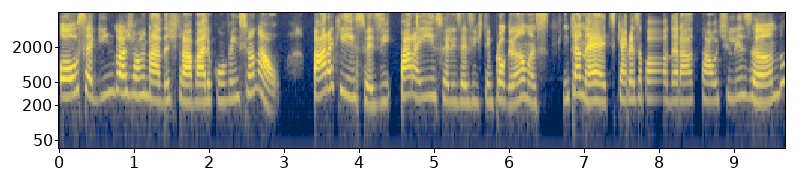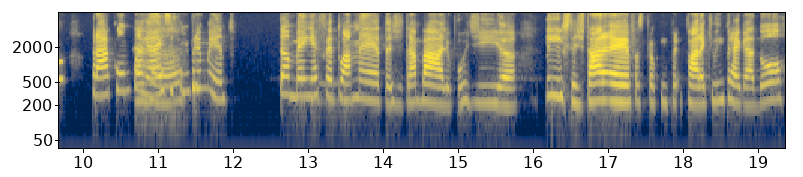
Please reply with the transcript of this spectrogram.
ou seguindo a jornada de trabalho convencional. Para que isso para isso eles existem programas intranets que a empresa poderá estar utilizando para acompanhar uhum. esse cumprimento. Também efetuar metas de trabalho por dia, listas de tarefas para, para que o empregador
